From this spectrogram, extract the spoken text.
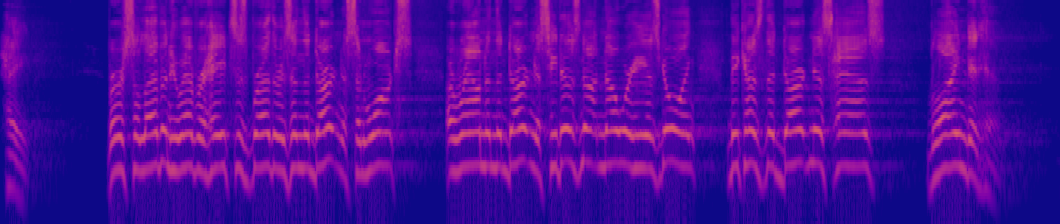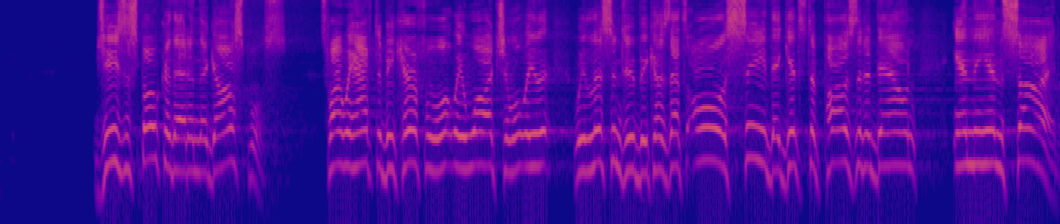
hate. Verse 11 Whoever hates his brother is in the darkness and walks around in the darkness. He does not know where he is going because the darkness has blinded him. Jesus spoke of that in the Gospels. That's why we have to be careful what we watch and what we, we listen to because that's all a seed that gets deposited down in the inside.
